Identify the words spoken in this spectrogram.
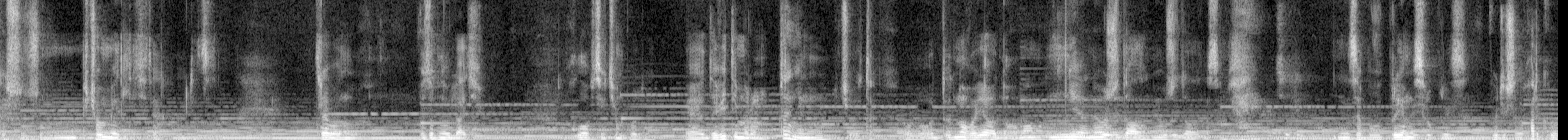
Так а що, що чому медлить, як говориться? Треба ну, возобновляти хлопців, тим більше. Давід і Мирон. Та ні, ну чого так. Одного я, одного мама. Ні, не ожидали, не ожидали на самом Це був приємний сюрприз. Вирішили в Харкові,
